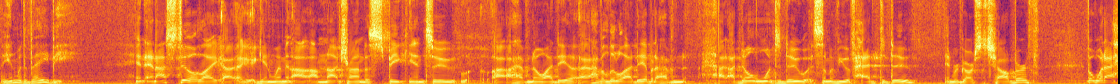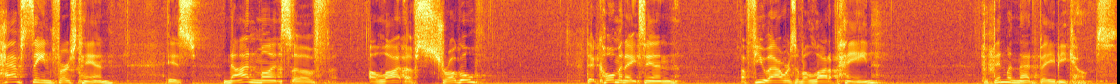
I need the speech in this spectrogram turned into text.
They end with a baby. And, and I still like I, again women I, am not trying to speak into I, have no idea. I have a little idea but I have I don't want to do what some of you have had to do in regards to childbirth. But what I have seen firsthand is nine months of a lot of struggle that culminates in a few hours of a lot of pain. But then when that baby comes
